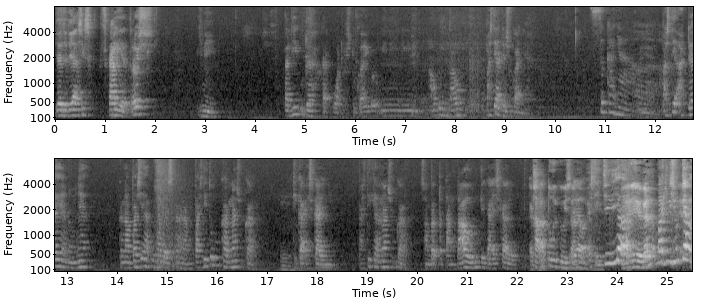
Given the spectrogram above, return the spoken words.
Ya jadi asik sekali ya. Terus ini. Tadi udah kayak waduh dukai ini ini aku ingin tahu pasti ada sukanya. Sukanya. Iya, pasti ada yang namanya kenapa sih aku sampai sekarang? Pasti itu karena suka Hmm. di KSK ini. Pasti karena suka sampai petang tahun di KSK loh S1 itu bisa. Ya S1 iya. Iya kan? mari ini sudah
